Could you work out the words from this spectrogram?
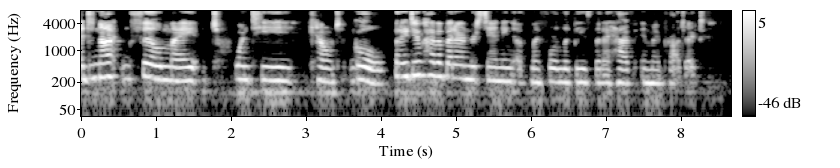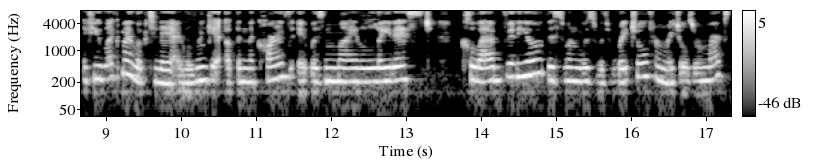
I did not fill my 20 count goal, but I do have a better understanding of my four lippies that I have in my project. If you like my look today, I will link it up in the cards. It was my latest collab video. This one was with Rachel from Rachel's Remarks.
